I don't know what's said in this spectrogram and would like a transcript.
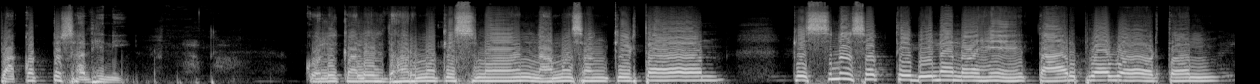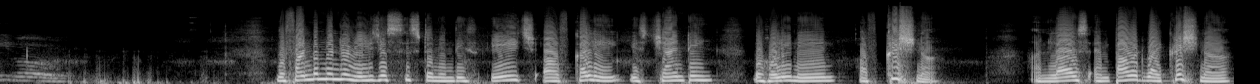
প্রাকট্য সাধিনী কলিকালের ধর্ম কৃষ্ণ নাম সংকীর্তন কৃষ্ণ শক্তি বিনা নহে তার প্রবর্তন The fundamental religious system in this age of Kali is chanting the holy name of Krishna. Unless empowered by Krishna,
